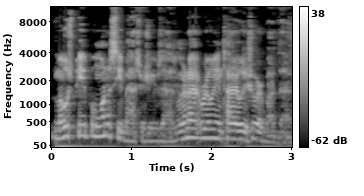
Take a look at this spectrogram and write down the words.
most people want to see Master Chief's ass. We're not really entirely sure about that.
